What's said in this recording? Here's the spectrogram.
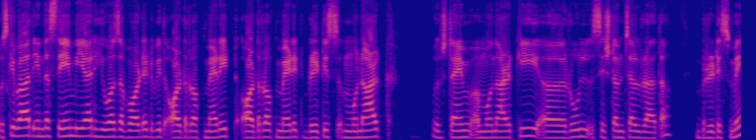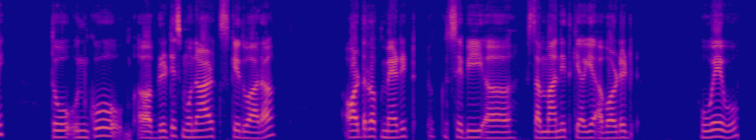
उसके बाद in the same year he was awarded with Order of Merit Order of Merit British monarch उस टाइम मोनार्की रूल सिस्टम चल रहा था ब्रिटिश में। तो उनको ब्रिटिश मोनार्क्स के द्वारा ऑर्डर ऑफ़ मेरिट से भी सम्मानित किया गया अवॉर्डेड हुए वो।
